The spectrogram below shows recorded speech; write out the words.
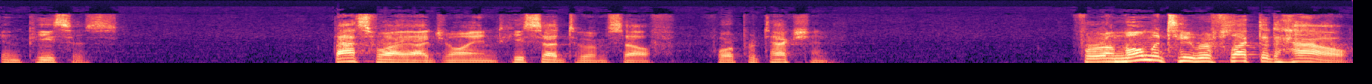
in pieces. That's why I joined, he said to himself, for protection. For a moment he reflected how,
